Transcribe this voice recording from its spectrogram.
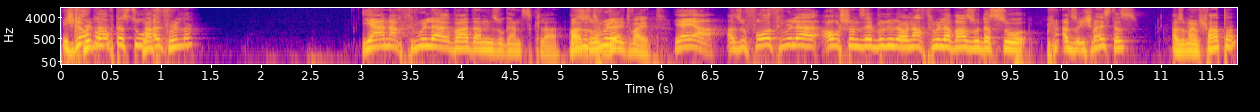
Ich glaube Thriller? auch, dass du. Nach als- Thriller? ja, nach Thriller war dann so ganz klar. War also so Thriller, weltweit. Ja, ja. Also vor Thriller auch schon sehr berühmt, aber nach Thriller war so, dass so. Also ich weiß das. Also mein Vater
